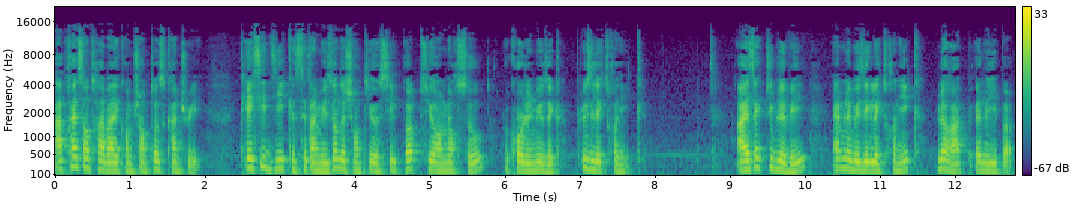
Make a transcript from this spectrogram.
Après son travail comme chanteuse country, Casey dit que c'est amusant de chanter aussi le pop sur un morceau, recorded music, plus électronique. Isaac W. aime la musique électronique, le rap et le hip-hop.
